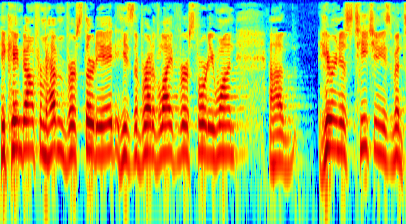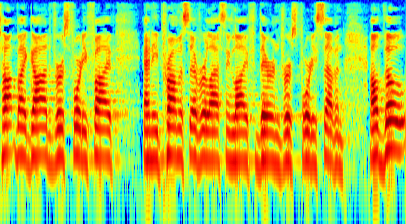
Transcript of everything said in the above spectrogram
he came down from heaven, verse 38. He's the bread of life, verse 41. Uh, hearing his teaching, he's been taught by God, verse 45. And he promised everlasting life there in verse 47. Although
